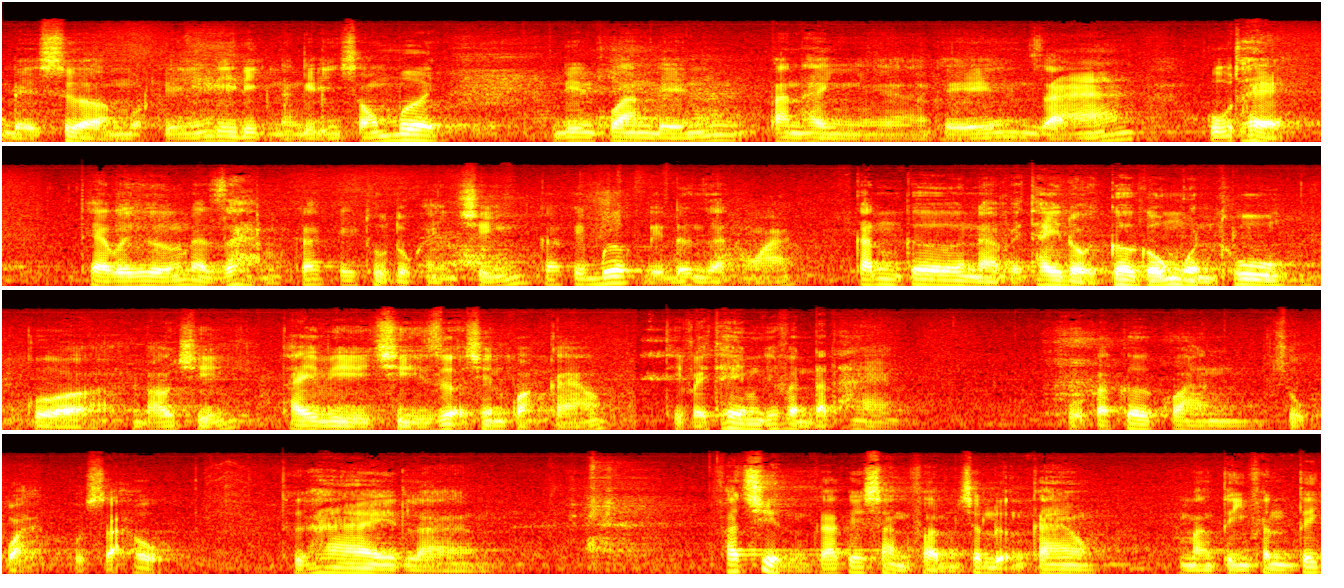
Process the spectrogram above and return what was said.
để sửa một cái nghị định là nghị định 60 liên quan đến ban hành à, cái giá cụ thể theo cái hướng là giảm các cái thủ tục hành chính, các cái bước để đơn giản hóa. Căn cơ là phải thay đổi cơ cấu nguồn thu của báo chí thay vì chỉ dựa trên quảng cáo thì phải thêm cái phần đặt hàng của các cơ quan chủ quản của xã hội. Thứ hai là phát triển các cái sản phẩm chất lượng cao, mang tính phân tích,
